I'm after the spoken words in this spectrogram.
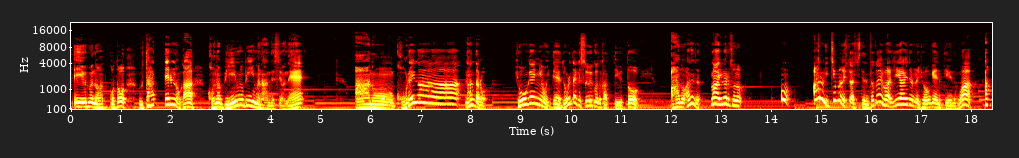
ていうふうなことを歌ってるのが、このビームビームなんですよね。あの、これが、なんだろう、表現においてどれだけすごいことかっていうと、あの、あれですまあ、いわゆるその、ある一部の人たちって、例えば G アイドルの表現っていうのは、あ、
